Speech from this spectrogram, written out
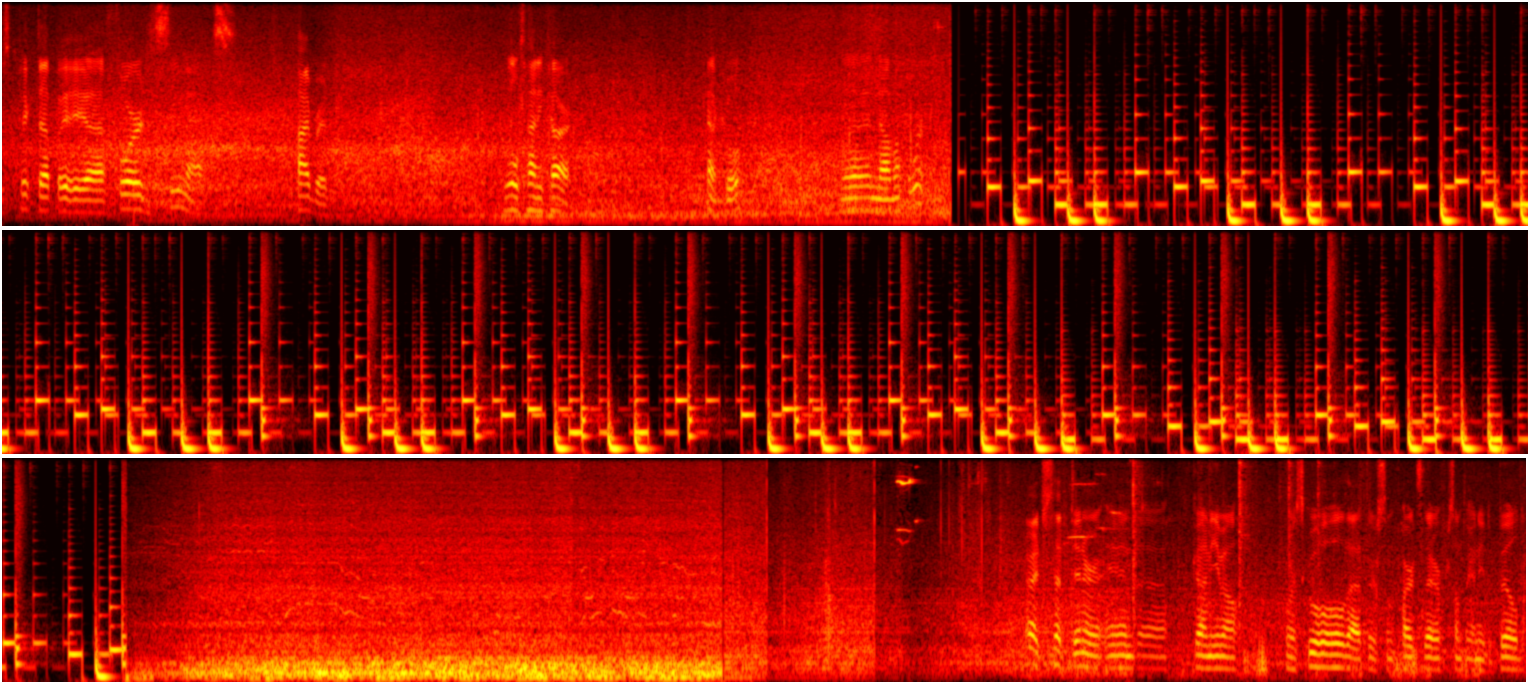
Just picked up a uh, Ford C-Max hybrid. Little tiny car. Kind of cool. And now I'm off to work. Alright, just had dinner and uh, got an email from school that there's some parts there for something I need to build.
